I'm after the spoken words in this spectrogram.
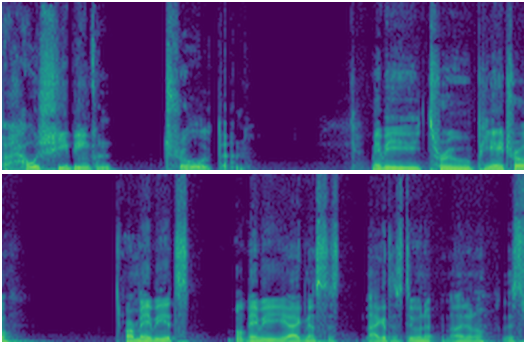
how is she being controlled then? Maybe through Pietro, or maybe it's Oh, maybe Agnes is Agatha's doing it. I don't know. It's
